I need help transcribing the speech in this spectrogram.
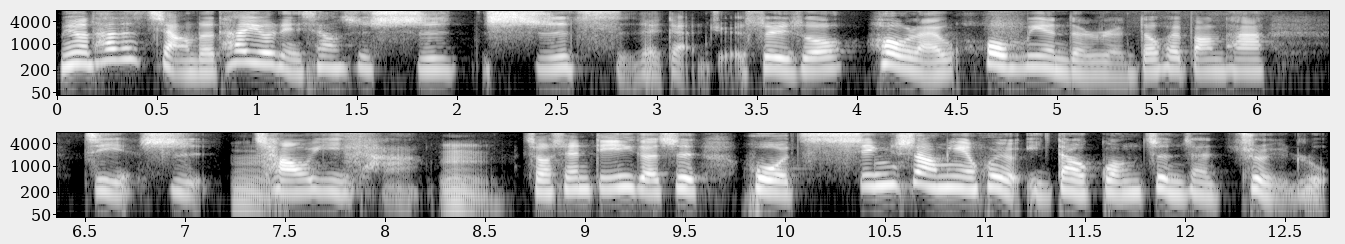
没有，他是讲的，他有点像是诗诗词的感觉，所以说后来后面的人都会帮他解释、嗯超译他。嗯，首先，第一个是火星上面会有一道光正在坠落。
